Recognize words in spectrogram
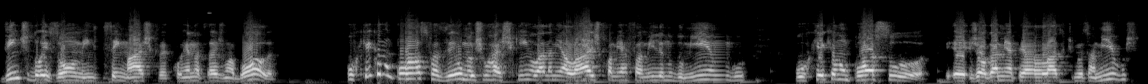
22 homens sem máscara correndo atrás de uma bola, por que, que eu não posso fazer o meu churrasquinho lá na minha laje com a minha família no domingo? Por que, que eu não posso é, jogar minha pelada com meus amigos?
